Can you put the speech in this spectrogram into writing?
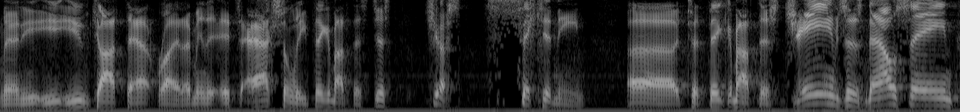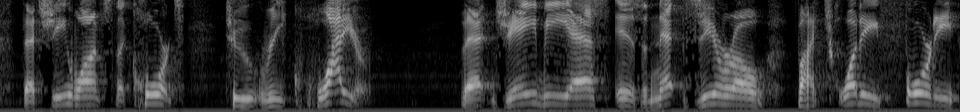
Man, you, you, have got that right. I mean, it's actually think about this, just just sickening uh, to think about this. James is now saying that she wants the court to require that JBS is net zero by 2040.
